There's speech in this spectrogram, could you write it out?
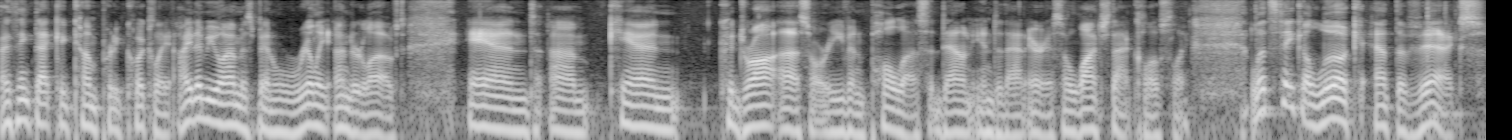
I think that could come pretty quickly. IWM has been really underloved and um, can could draw us or even pull us down into that area. So watch that closely. Let's take a look at the VIX.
